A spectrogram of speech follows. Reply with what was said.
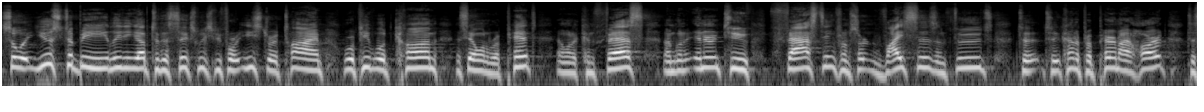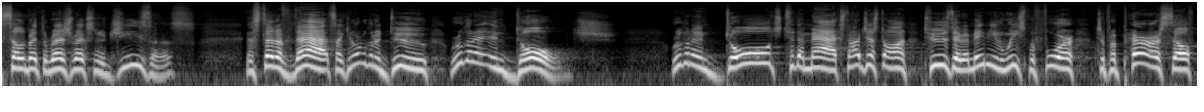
So it used to be leading up to the six weeks before Easter, a time where people would come and say, I want to repent, I want to confess, I'm going to enter into fasting from certain vices and foods to, to kind of prepare my heart to celebrate the resurrection of Jesus. Instead of that, it's like, you know what we're going to do? We're going to indulge. We're going to indulge to the max, not just on Tuesday, but maybe in weeks before to prepare ourselves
